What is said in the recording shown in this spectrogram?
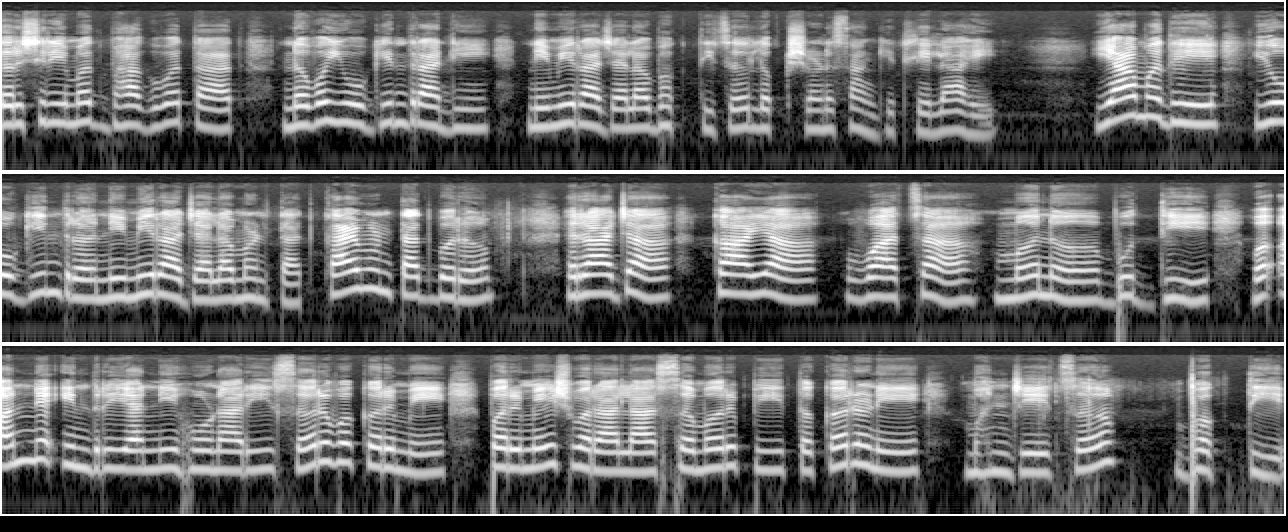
तर श्रीमद भागवतात नवयोगींद्रांनी नेमिराजाला भक्तीचं लक्षण सांगितलेलं आहे. यामध्ये योगींद्र नेमिराजाला म्हणतात. काय म्हणतात बरं? राजा काया वाचा मन बुद्धी व अन्य इंद्रियांनी होणारी सर्व कर्मे परमेश्वराला समर्पित करणे म्हणजेच भक्ती.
